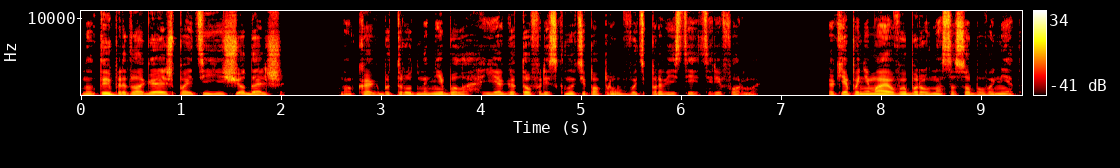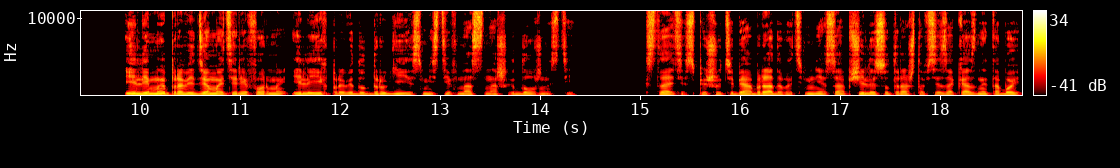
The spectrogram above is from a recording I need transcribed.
Но ты предлагаешь пойти еще дальше. Но как бы трудно ни было, я готов рискнуть и попробовать провести эти реформы. Как я понимаю, выбора у нас особого нет. Или мы проведем эти реформы, или их проведут другие, сместив нас с наших должностей. Кстати, спешу тебя обрадовать, мне сообщили с утра, что все заказанные тобой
